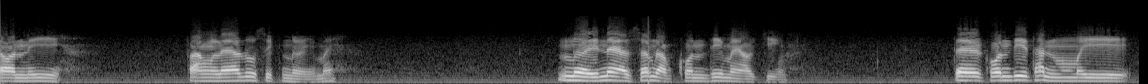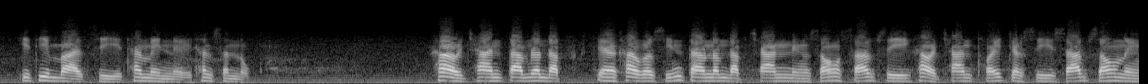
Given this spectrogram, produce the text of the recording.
ตอนนี้ฟังแล้วรู้สึกเหนื่อยไหมเหนื่อยแน่สำหรับคนที่ไม่เอาจริง แต่คนที่ท่านมีอิทธิบาทสี่ท่านไม่เหนื่อยท่านสนุก เข้าฌานตามลำดับจะเข้ากสินตามลำดับฌานหนึ่งสองสามสี่เข้าฌานถอยจากสี่สามสองหนึ่ง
